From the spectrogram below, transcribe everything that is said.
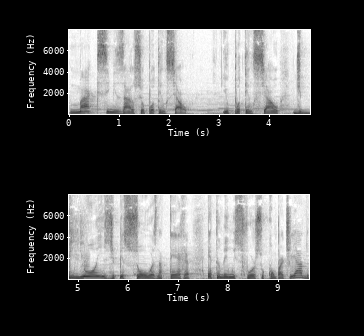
Maximizar o seu potencial e o potencial de bilhões de pessoas na Terra é também um esforço compartilhado.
